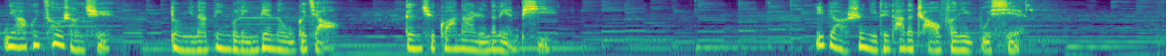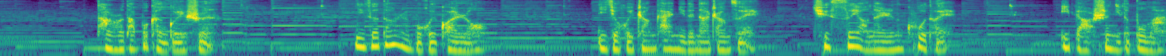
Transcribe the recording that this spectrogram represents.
你还会凑上去。用你那并不灵便的五个脚，跟去刮那人的脸皮，以表示你对他的嘲讽与不屑。倘若他不肯归顺，你则当然不会宽容，你就会张开你的那张嘴，去撕咬那人的裤腿，以表示你的不满。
